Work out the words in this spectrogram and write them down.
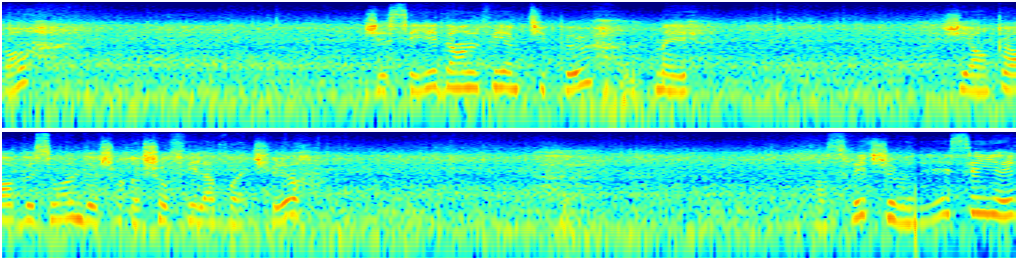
Bon, j'ai essayé d'enlever un petit peu, mais j'ai encore besoin de réchauffer la voiture. Ensuite, je vais essayer.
